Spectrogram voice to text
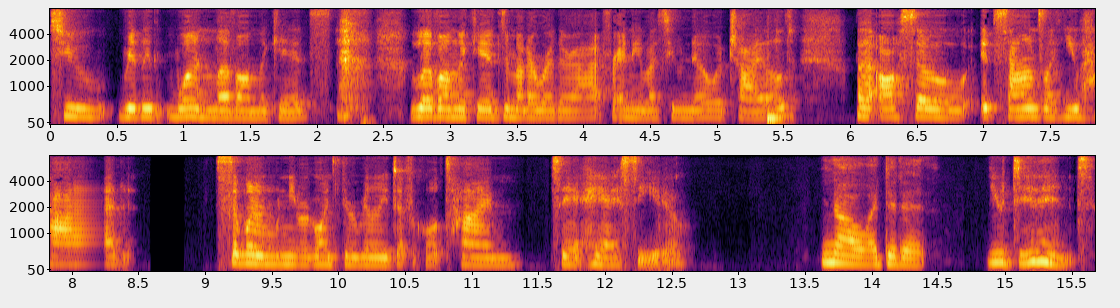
to really one love on the kids love on the kids no matter where they're at for any of us who know a child but also it sounds like you had someone when you were going through a really difficult time say hey i see you no i didn't. You didn't?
